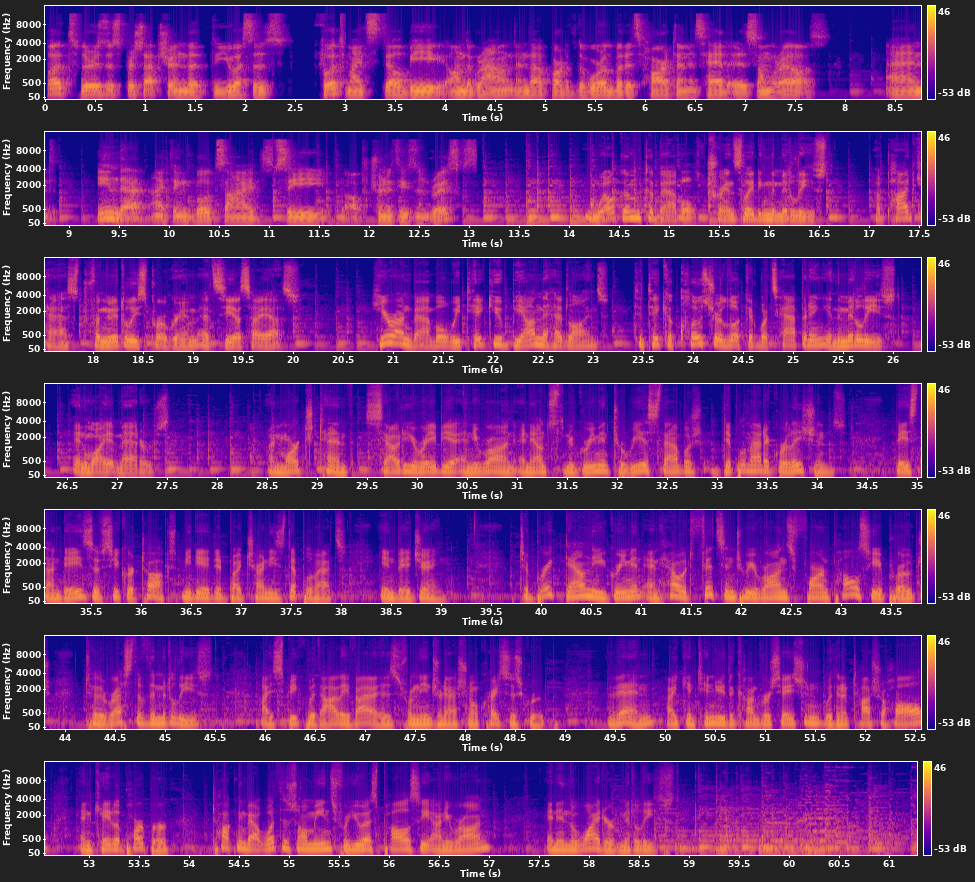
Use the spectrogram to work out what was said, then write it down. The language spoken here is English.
But there is this perception that the US's foot might still be on the ground in that part of the world, but its heart and its head is somewhere else. And in that, I think both sides see opportunities and risks. Welcome to Babel, Translating the Middle East, a podcast from the Middle East program at CSIS. Here on Babel, we take you beyond the headlines to take a closer look at what's happening in the Middle East and why it matters. On March 10th, Saudi Arabia and Iran announced an agreement to reestablish diplomatic relations based on days of secret talks mediated by Chinese diplomats in Beijing. To break down the agreement and how it fits into Iran's foreign policy approach to the rest of the Middle East, I speak with Ali Vaez from the International Crisis Group. Then I continue the conversation with Natasha Hall and Caleb Harper, talking about what this all means for U.S. policy on Iran and in the wider Middle East.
